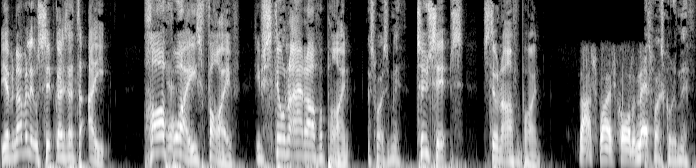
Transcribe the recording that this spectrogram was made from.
You have another little sip, goes down to 8. Halfway is 5. You've still not had half a pint. That's why it's a myth. Two sips, still not half a pint. That's why it's called a myth. That's why it's called a myth.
